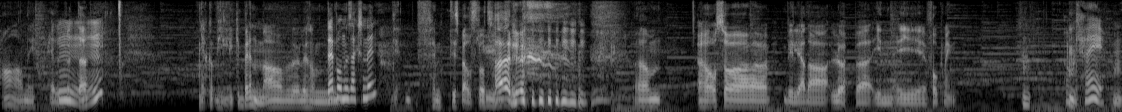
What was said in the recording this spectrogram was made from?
faen i helvete. Mm. Jeg vil ikke brenne av liksom Det er bonusactionen din. 50 spellslots her. um, og så vil jeg da løpe inn i folkemengden. OK. Mm.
